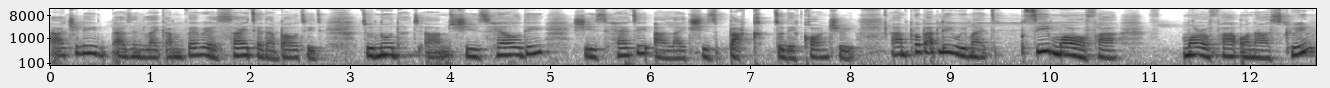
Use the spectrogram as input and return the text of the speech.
actually, as in like, I'm very excited about it to know that um, she's healthy, she's healthy and like she's back to the country. And probably we might see more of her more of her on our screen.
